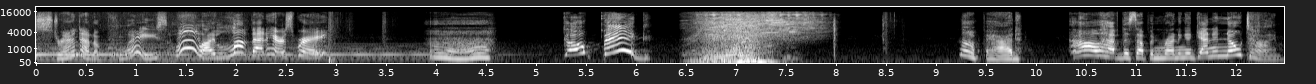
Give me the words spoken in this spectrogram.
A strand out of place. Ooh, I love that hairspray. Aw. Go big! Not bad. I'll have this up and running again in no time.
